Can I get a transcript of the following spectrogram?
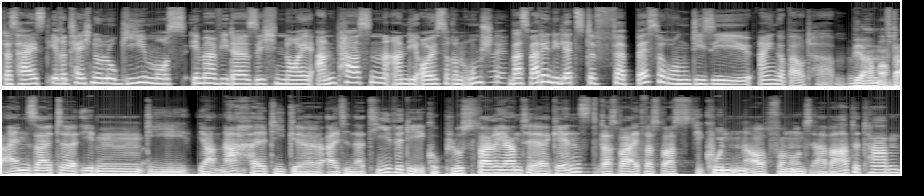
Das heißt, Ihre Technologie muss immer wieder sich neu anpassen an die äußeren Umstände. Was war denn die letzte Verbesserung, die Sie eingebaut haben? Wir haben auf der einen Seite eben die ja, nachhaltige Alternative, die Eco Plus Variante ergänzt. Das war etwas, was die Kunden auch von uns erwartet haben.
